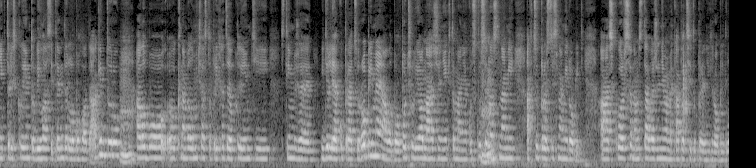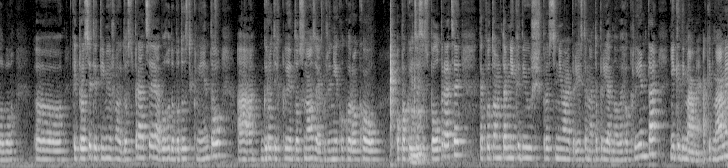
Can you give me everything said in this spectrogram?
niektorý z klientov vyhlási tender, lebo hľadá agentúru, mm. alebo e, k nám veľmi často prichádzajú klienti s tým, že videli, akú prácu robíme, alebo počuli o nás, že niekto má nejakú skúsenosť mm. s nami a chcú proste s nami robiť. A skôr sa nám stáva, že nemáme kapacitu pre nich robiť, lebo uh, keď proste tie týmy už majú dosť práce a dlhodobo dosť klientov a gro tých klientov sú naozaj akože niekoľko rokov opakujúce mm-hmm. sa spolupráce, tak potom tam niekedy už proste nemáme priestor na to prijať nového klienta. Niekedy máme. A keď máme,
